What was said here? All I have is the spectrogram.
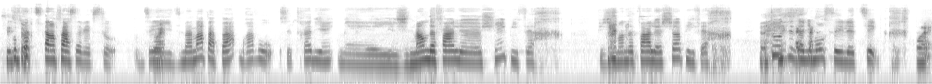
faut sûr. pas que tu t'en fasses avec ça. Ouais. Il dit Maman, papa, bravo, c'est très bien. Mais je lui demande de faire le chien, puis il fait. Puis je lui demande de faire le chat, puis il fait. Tous les animaux, c'est le tigre. Ouais.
